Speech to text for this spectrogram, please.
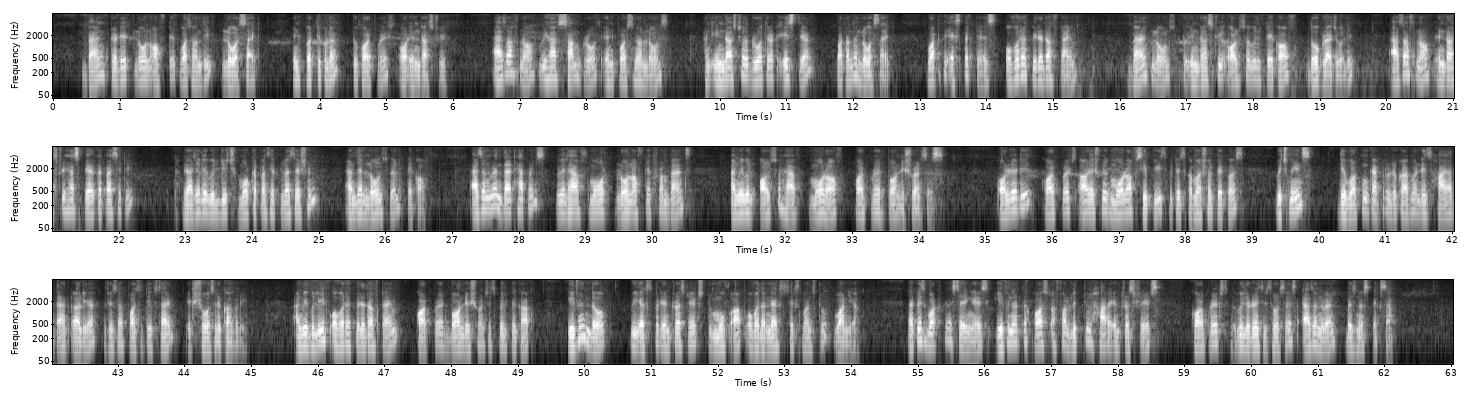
bank credit loan offtake was on the lower side, in particular to corporates or industry. As of now, we have some growth in personal loans and industrial growth rate is there but on the lower side. What we expect is over a period of time, bank loans to industry also will take off though gradually. As of now, industry has spare capacity, gradually will reach more capacity utilization and then loans will take off. As and when that happens, we will have more loan offtake from banks and we will also have more of corporate bond issuances. Already, corporates are issuing more of CPs, which is commercial papers, which means the working capital requirement is higher than earlier, which is a positive sign. It shows recovery. And we believe over a period of time, corporate bond issuances will pick up, even though we expect interest rates to move up over the next six months to one year. That is what we are saying is even at the cost of a little higher interest rates, corporates will raise resources as and when business picks up.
